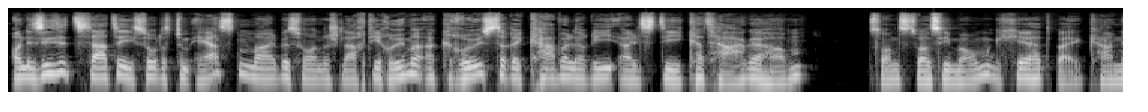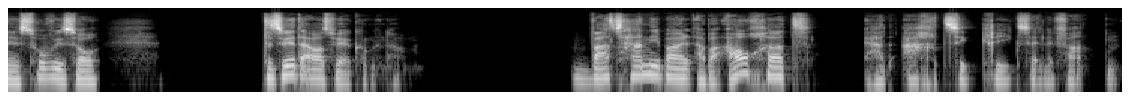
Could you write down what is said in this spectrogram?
Und es ist jetzt tatsächlich so, dass zum ersten Mal bei so einer Schlacht die Römer eine größere Kavallerie als die Karthager haben. Sonst war es immer umgekehrt, bei Cannae sowieso. Das wird Auswirkungen haben. Was Hannibal aber auch hat, er hat 80 Kriegselefanten.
